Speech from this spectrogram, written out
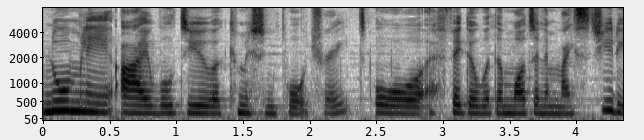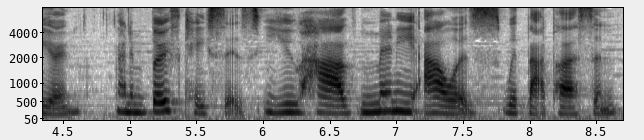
Normally, I will do a commission portrait or a figure with a model in my studio, and in both cases, you have many hours with that person.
